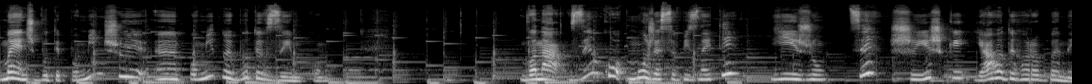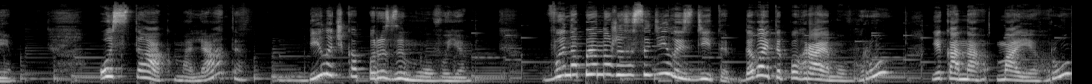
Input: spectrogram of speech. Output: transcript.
менш бути поміншою, е, помітною бути взимку. Вона взимку може собі знайти їжу. Це шишки, ягоди горобини. Ось так малята білочка перезимовує. Ви, напевно, вже засиділись, діти. Давайте пограємо в гру, яка має гру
